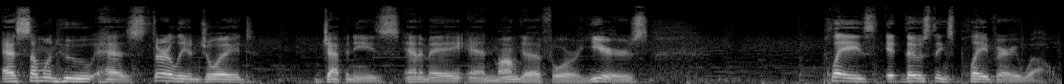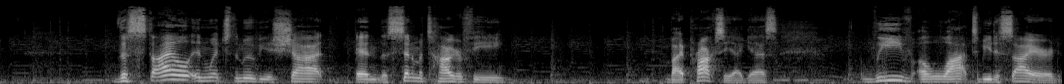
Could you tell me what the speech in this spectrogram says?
as someone who has thoroughly enjoyed Japanese anime and manga for years, plays it those things play very well. The style in which the movie is shot and the cinematography by proxy, I guess, leave a lot to be desired,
